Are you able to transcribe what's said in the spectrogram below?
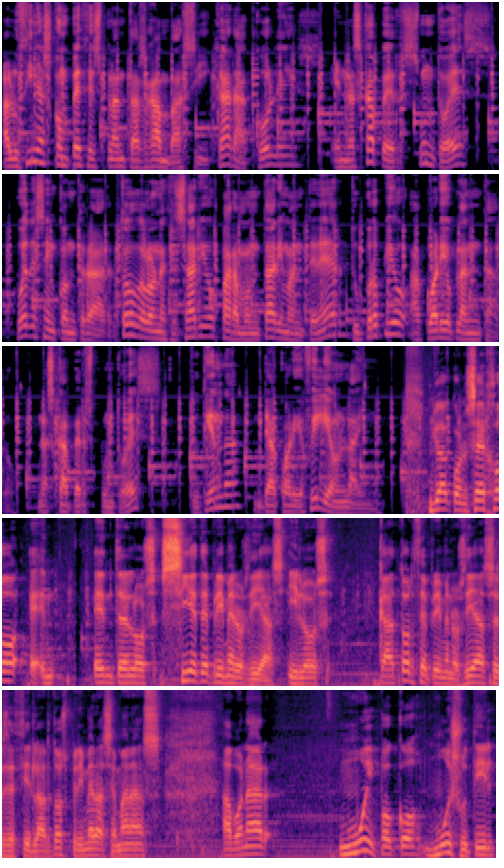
¿Alucinas con peces, plantas, gambas y caracoles? En nascapers.es puedes encontrar todo lo necesario para montar y mantener tu propio acuario plantado. nascapers.es, tu tienda de acuariofilia online. Yo aconsejo entre los 7 primeros días y los 14 primeros días, es decir, las dos primeras semanas, abonar muy poco, muy sutil,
